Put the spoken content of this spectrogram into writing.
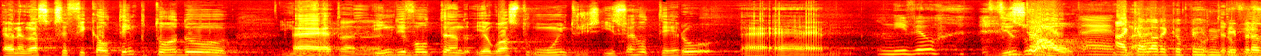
é um negócio que você fica o tempo todo... Indo e é, voltando, né? indo e voltando. E eu gosto muito disso. Isso é roteiro é, Nível. é, visual. é. né? Aquela hora que eu É perguntei visual.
